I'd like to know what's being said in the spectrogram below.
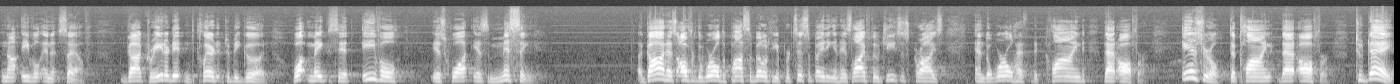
not evil in itself. God created it and declared it to be good. What makes it evil is what is missing. Uh, God has offered the world the possibility of participating in his life through Jesus Christ, and the world has declined that offer. Israel declined that offer. Today,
